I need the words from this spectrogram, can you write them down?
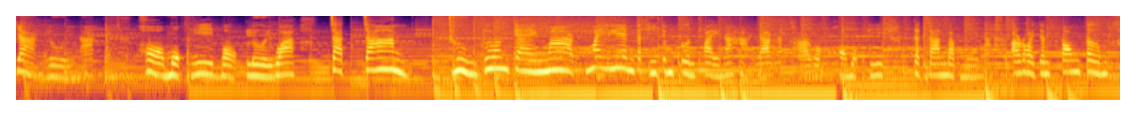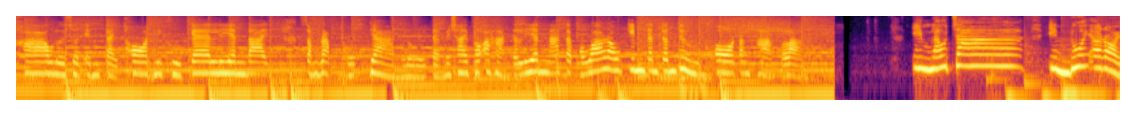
อย่างเลยนะห่อหมกนี่บอกเลยว่า จัดจ้านถึงเครื่องแกงมากไม่เลี่ยนกะทิจนเกินไปนะหายากนะคะห่อหมกที่จัดจานแบบนี้นะ อร่อยจนต้องเติมข้าวเลยส่วนเอ็นไก่ทอดนี่คือแก้เลี่ยนได้สำหรับทุกอย่างเลย แต่ไม่ใช่เพราะอาหารจะเลี่ยนนะ แต่เพราะว่าเรากินกันจนถึงคอต่างหากล่ะอิ่มแล้วจ้า อิ่มด้วยอร่อย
